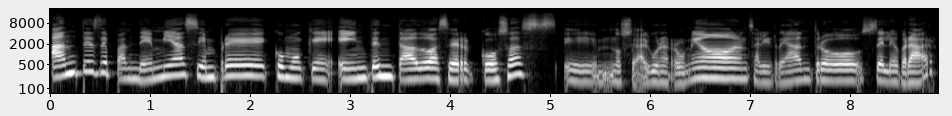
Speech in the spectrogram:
antes de pandemia siempre como que he intentado hacer cosas, eh, no sé, alguna reunión, salir de antro, celebrar,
